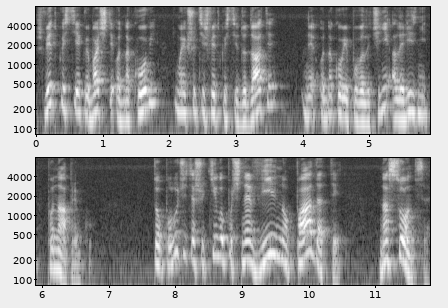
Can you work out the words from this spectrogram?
Швидкості, як ви бачите, однакові, тому якщо ці швидкості додати, не однакові по величині, але різні по напрямку, то вийде, що тіло почне вільно падати на сонце.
